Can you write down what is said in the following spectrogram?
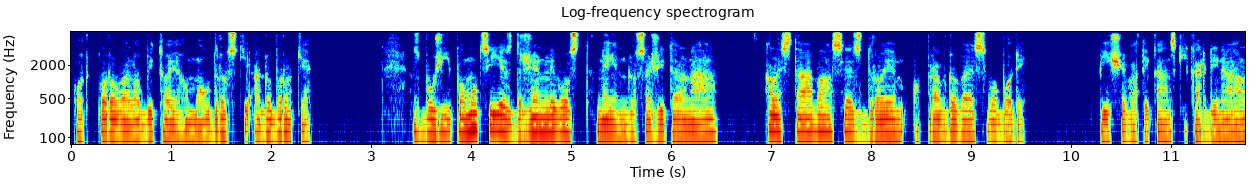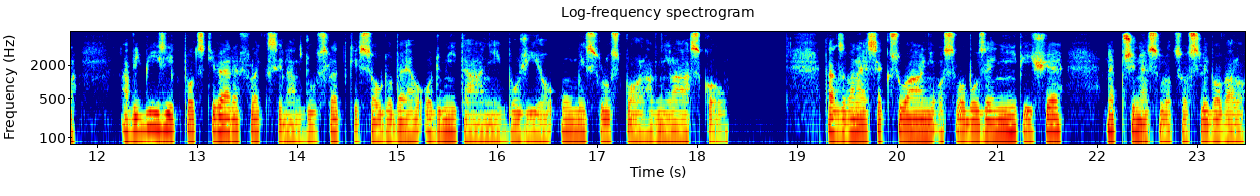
Odporovalo by to jeho moudrosti a dobrotě. Z boží pomocí je zdrženlivost nejen dosažitelná, ale stává se zdrojem opravdové svobody, píše vatikánský kardinál a vybízí k poctivé reflexi nad důsledky soudobého odmítání božího úmyslu s pohlavní láskou. Takzvané sexuální osvobození, píše, nepřineslo, co slibovalo.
